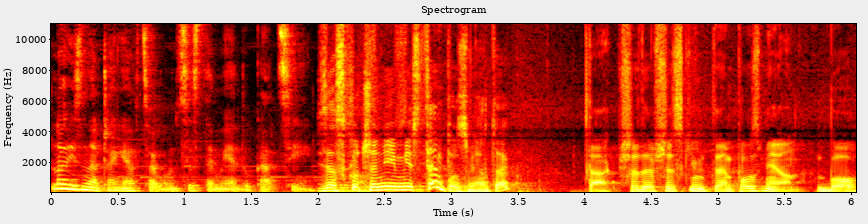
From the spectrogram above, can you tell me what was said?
no i znaczenia w całym systemie edukacji. Zaskoczeniem jest tempo zmian, tak? Tak, przede wszystkim tempo zmian, bo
